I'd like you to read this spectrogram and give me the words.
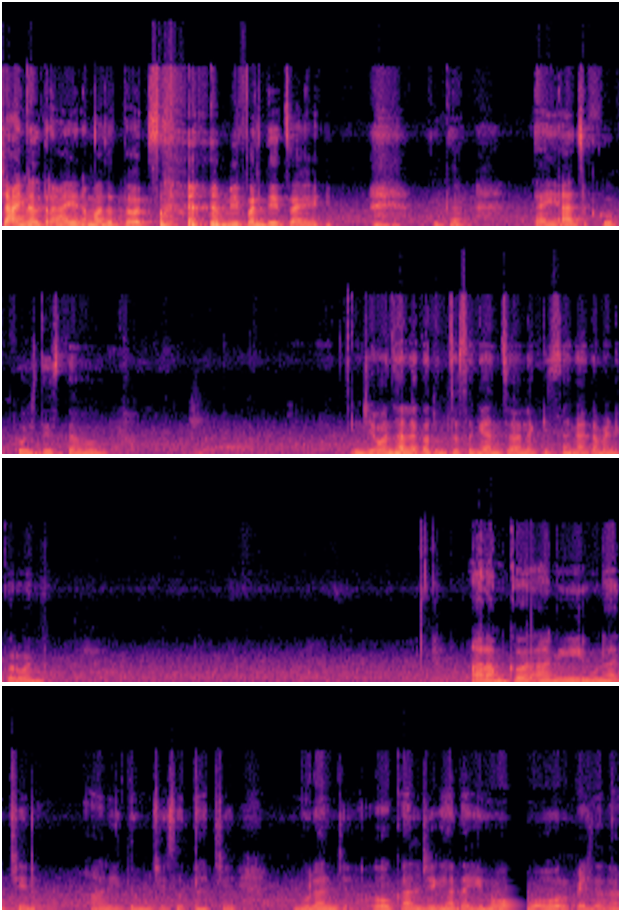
चॅनल तर आहे ना माझं तोच मी पण तेच आहे. का ताई आज खूप खुश दिसतं हो. जेवण झालं का तुमचं सगळ्यांचं? नक्कीच सांगा कमेंट करून. आराम कर आणि उन्हाची आणि तुमची स्वतःची मुलांची ओ काळजी घ्या ताई. हो हो रुपेश दादा.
